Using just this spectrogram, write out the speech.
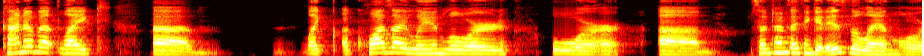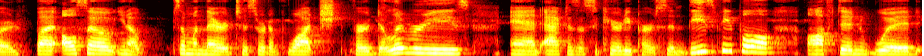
kind of at like, um, like a quasi landlord or, um, sometimes I think it is the landlord, but also, you know, someone there to sort of watch for deliveries and act as a security person. These people often would,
